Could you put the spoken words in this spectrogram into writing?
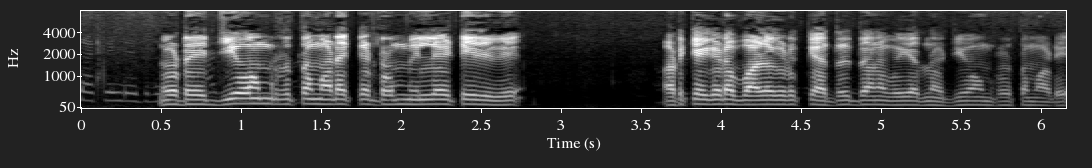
ಹಾಕೊಂಡಿದ್ರು ನೋಡ್ರಿ, ಜೀವಾಮೃತ ಮಾಡಕ್ಕೆ ಡ್ರಮ್ ಇಲ್ಲೇ ಇಟ್ಟಿದೀವಿ. ಅಡಿಕೆ ಗಿಡ ಬಾಳೆ ಗಿಡಕ್ಕೆ ಅದ್ರದ್ದಾನೆ ಬೈಯೋದು ನಾವು ಜೀವಾಮೃತ ಮಾಡಿ.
